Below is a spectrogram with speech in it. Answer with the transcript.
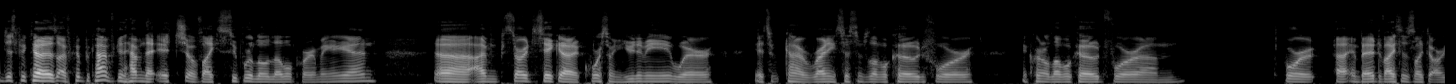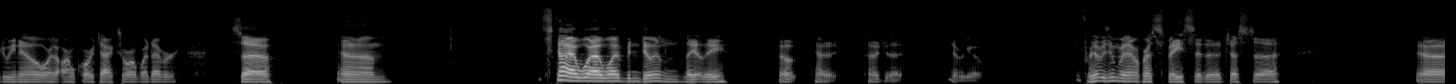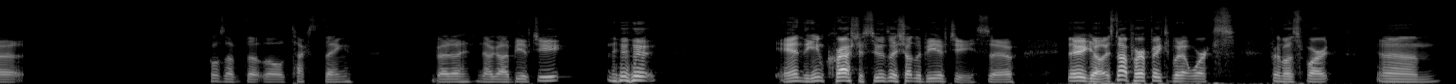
just because I've kind of been having that itch of like super low level programming again. Uh, I'm starting to take a course on Udemy where it's kind of writing systems level code for and kernel level code for um, for uh, embedded devices like the Arduino or the ARM Cortex or whatever. So um, it's kind of what I've been doing lately. Oh, how how did I do that? There we go. for some reason, whenever I press space, it uh, just uh, uh, pulls up the little text thing. But uh, now got a BFG. and the game crashed as soon as I shot the BFG. So there you go. It's not perfect, but it works for the most part. Um,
